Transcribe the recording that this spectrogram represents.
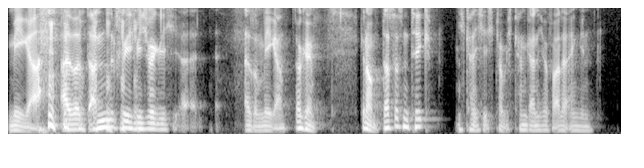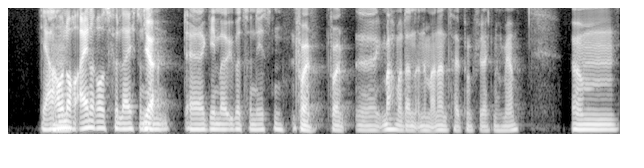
mega. Also dann fühle ich mich wirklich, äh, also mega. Okay, genau, das ist ein Tick. Ich glaube, ich, ich, glaub, ich kann gar nicht auf alle eingehen. ja, hau Mhm. noch einen raus vielleicht und Ja. dann äh, gehen wir über zur nächsten. Voll, voll. Äh, machen wir dann an einem anderen Zeitpunkt vielleicht noch mehr. Ähm,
